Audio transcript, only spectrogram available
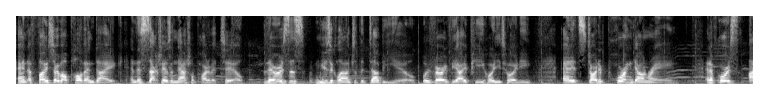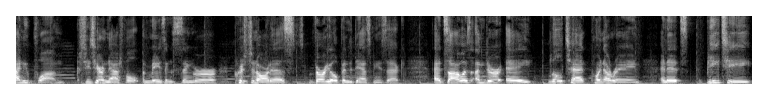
And a funny story about Paul van Dyk, and this is actually has a national part of it too. There was this music lounge at the W, it was very VIP, hoity-toity, and it started pouring down rain. And of course, I knew Plumb because she's here in Nashville, amazing singer, Christian artist, very open to dance music. And so I was under a little tent, Point rain, and it's BT,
